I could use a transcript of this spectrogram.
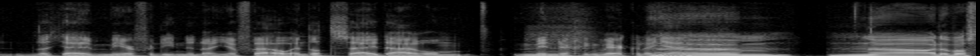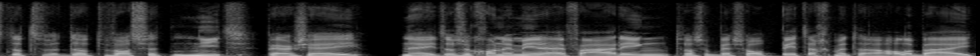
dat jij meer verdiende dan je vrouw en dat zij daarom minder ging werken dan jij? Ehm, nou, dat was, dat, dat was het niet per se. Nee, het was ook gewoon een meer ervaring. Het was ook best wel pittig met eh, allebei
